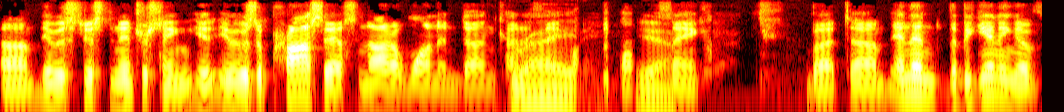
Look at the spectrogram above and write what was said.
um, it was just an interesting. It, it, was a process, not a one and done kind right. of thing. Yeah. Think. But um, and then the beginning of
